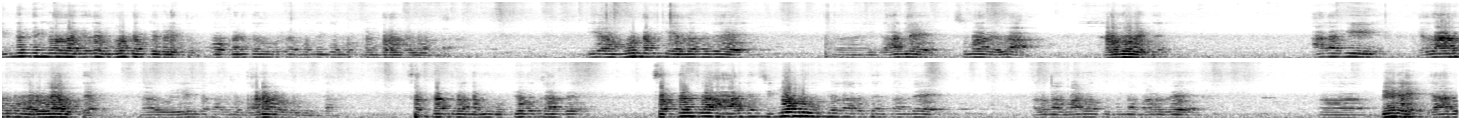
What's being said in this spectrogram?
ಹಿಂದಿನ ದಿನಗಳಲ್ಲಾಗಿದ್ರೆ ಮೂಢನಂಬಿಕೆಗಳಿತ್ತು ಅವು ಕಣ್ಣಿಗೆ ಹೋಗ್ಬಿಟ್ರೆ ಮುಂದಿನ ಜನ ಕಣ್ ಬರೋದಿಲ್ಲ ಅಂತ. ಈ ಆ ಮೂಢನಂಬಿಕೆ ಎಲ್ಲರಿಗೆ ಈಗಾಗಲೇ ಸುಮಾರು ಎಲ್ಲ ಕಳೆದೋಗೈತೆ. ಹಾಗಾಗಿ ಎಲ್ಲರಿಗೂ ಅರಿವಾಗುತ್ತೆ. ನಾವು ಏನ್ ಬೇಕಾದ್ರೂ ದಾನ ಮಾಡ್ಬೋದು. ಸ್ವತಂತ್ರ ನಮ್ಗೆ ಉಪಯೋಗಕ್ಕಾಗದೆ ಸ್ವತಂತ್ರ ಆರ್ಗನ್ಸ್ ಇನ್ನೊಬ್ರು ಉಪಯೋಗ ಆಗುತ್ತೆ ಅಂತ ಅಂದ್ರೆ, ಅದನ್ನ ಮಾಡುವಂಥದ್ದನ್ನ ಮಾಡಿದ್ರೆ ಬೇರೆ ಯಾರು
